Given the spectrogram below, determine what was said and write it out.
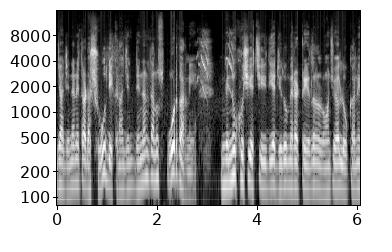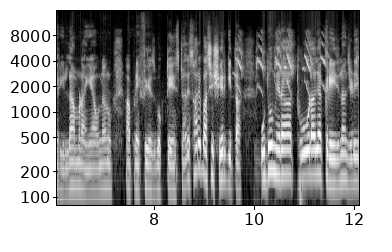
ਜਾਂ ਜਿਨ੍ਹਾਂ ਨੇ ਤੁਹਾਡਾ ਸ਼ੋਅ ਦੇਖਣਾ ਜਿਨ- ਜਿਨ੍ਹਾਂ ਨੇ ਤੁਹਾਨੂੰ ਸਪੋਰਟ ਕਰਨੀ ਹੈ ਮੈਨੂੰ ਖੁਸ਼ੀ ਇਸ ਚੀਜ਼ ਦੀ ਹੈ ਜਦੋਂ ਮੇਰਾ ਟ੍ਰੇਲਰ ਲਾਂਚ ਹੋਇਆ ਲੋਕਾਂ ਨੇ ਰੀਲਾਂ ਬਣਾਈਆਂ ਉਹਨਾਂ ਨੂੰ ਆਪਣੇ ਫੇਸਬੁੱਕ ਤੇ ਇੰਸਟਾ ਤੇ ਸਾਰੇ ਪਾਸੇ ਸ਼ੇਅਰ ਕੀਤਾ ਉਦੋਂ ਮੇਰਾ ਥੋੜਾ ਜਿਹਾ ਕਰੇਜ ਨਾਲ ਜਿਹੜੇ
